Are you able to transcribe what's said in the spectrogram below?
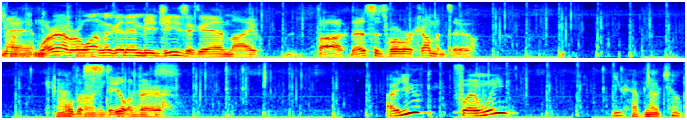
Man, we're ever wanting to get MVGs again, like, fuck, this is where we're coming to. Can we'll just steal it there. Are you friendly? You have no top.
